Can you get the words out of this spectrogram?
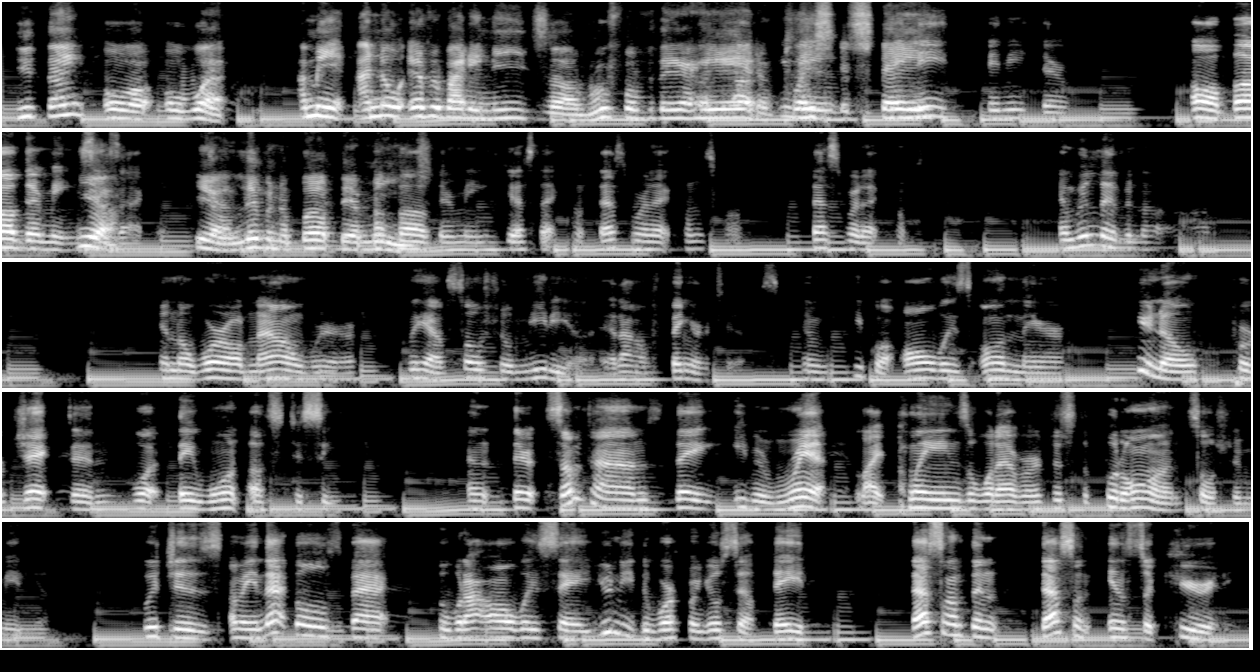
you think, or or what? I mean, I know everybody needs a roof over their head, a place mean to stay. Beneath, beneath their, oh, above their means. Yeah. Exactly. Yeah, living above their means. Above their means. Yes, that that's where that comes from. That's where that comes from. And we live in a in a world now where we have social media at our fingertips, and people are always on there, you know, projecting what they want us to see. And there sometimes they even rent like planes or whatever just to put on social media. which is, I mean, that goes back to what I always say: you need to work on yourself daily. That's something. That's an insecurity.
